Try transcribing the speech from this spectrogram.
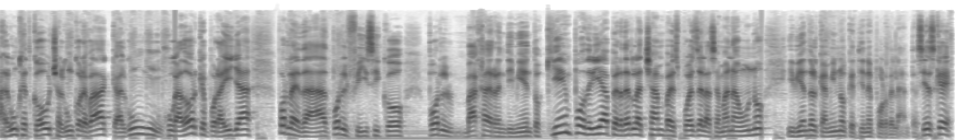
Algún head coach, algún coreback, algún jugador que por ahí ya, por la edad, por el físico, por baja de rendimiento, ¿quién podría perder la chamba después de la semana 1 y viendo el camino que tiene por delante? Así es que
